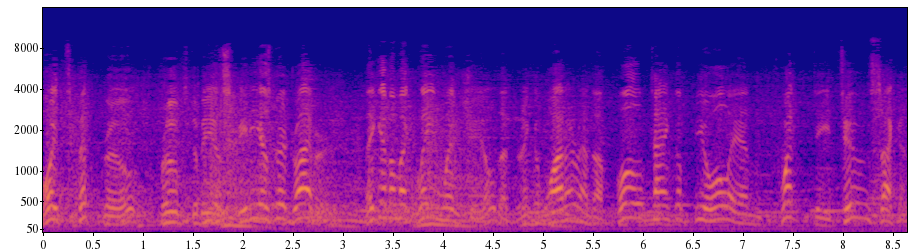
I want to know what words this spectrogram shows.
Foyt's pit crew proves to be as speedy as their driver. They give him a clean windshield, a drink of water, and a full tank of fuel in 22 seconds.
